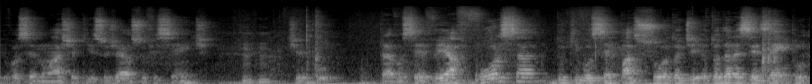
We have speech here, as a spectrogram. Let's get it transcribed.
e você não acha que isso já é o suficiente? Uhum. Tipo, para você ver a força do que você passou, eu tô, te- eu tô dando esse exemplo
